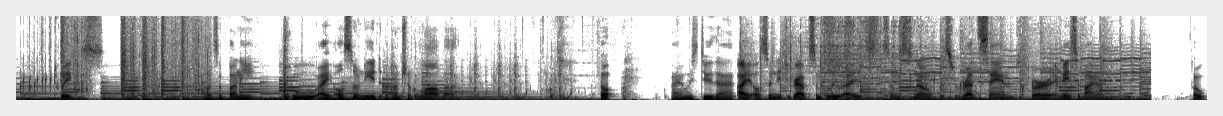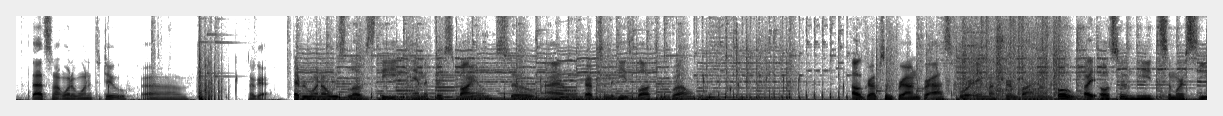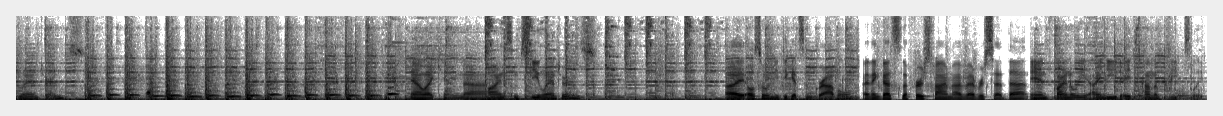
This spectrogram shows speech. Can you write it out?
twigs. Oh, it's a bunny. Ooh, I also need a bunch of lava. I always do that. I also need to grab some blue ice, some snow, this red sand for a mesa biome. Oh, that's not what I wanted to do. Um, okay. Everyone always loves the amethyst biome, so I'll grab some of these blocks as well. I'll grab some brown grass for a mushroom biome. Oh, I also need some more sea lanterns. Now I can uh, mine some sea lanterns. I also need to get some gravel. I think that's the first time I've ever said that. And finally, I need a ton of deep slate.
